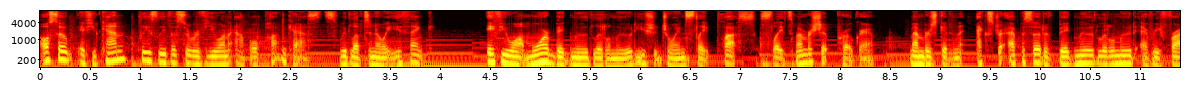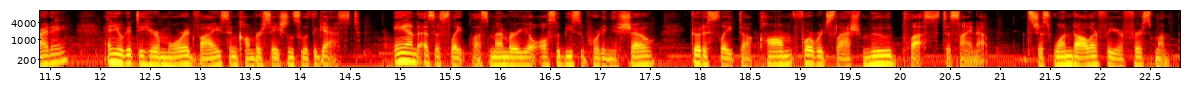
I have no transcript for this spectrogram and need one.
Also, if you can, please leave us a review on Apple Podcasts. We'd love to know what you think. If you want more Big Mood, Little Mood, you should join Slate Plus, Slate's membership program. Members get an extra episode of Big Mood, Little Mood every Friday, and you'll get to hear more advice and conversations with a guest. And as a Slate Plus member, you'll also be supporting the show. Go to slate.com forward slash mood plus to sign up. It's just $1 for your first month.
